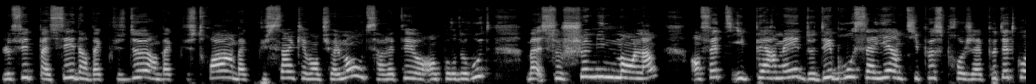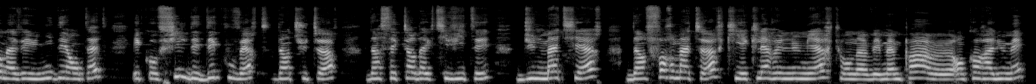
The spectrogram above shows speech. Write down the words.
le fait de passer d'un bac plus 2, un bac plus 3, un bac plus 5 éventuellement, ou de s'arrêter en cours de route, bah, ce cheminement-là, en fait, il permet de débroussailler un petit peu ce projet. Peut-être qu'on avait une idée en tête et qu'au fil des découvertes d'un tuteur, d'un secteur d'activité, d'une matière, d'un formateur qui éclaire une lumière qu'on n'avait même pas euh, encore allumée,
